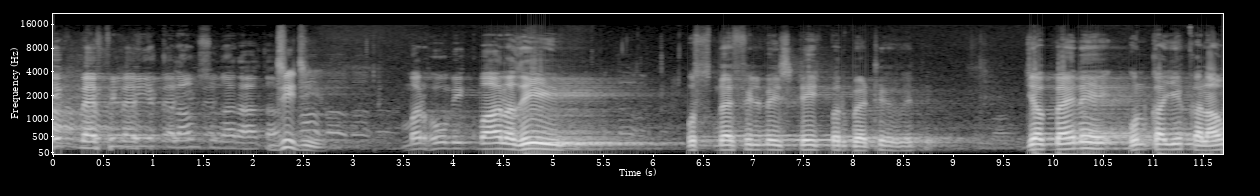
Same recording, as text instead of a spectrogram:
ایک محفل میں یہ کلام سنا رہا تھا۔ جی جی۔ مرحوم اقبال عظیم اس محفل میں اسٹیج پر بیٹھے ہوئے تھے۔ جب میں نے ان کا یہ کلام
